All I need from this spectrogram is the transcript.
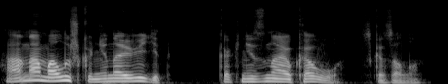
А она малышку ненавидит, как не знаю кого, — сказал он. —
